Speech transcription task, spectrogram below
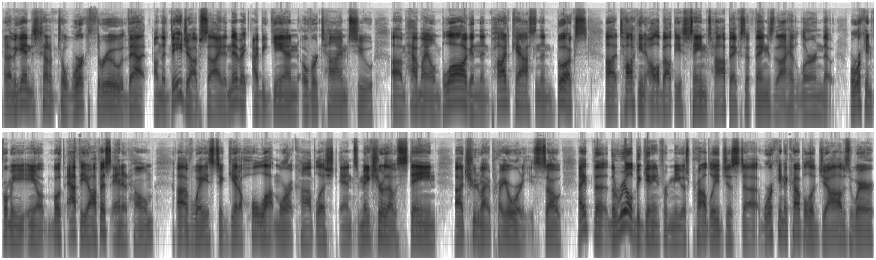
And I began just kind of to work through that on the day job side. And then I began over time to um, have my own blog and then podcasts and then books uh, talking all about these same topics of things that I had learned that were working for me, you know, both at the office and at home, uh, of ways to get a whole lot more accomplished and to make sure that I was staying uh, true to my priorities. So I think the the real beginning for me was probably just uh, working a couple of jobs where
